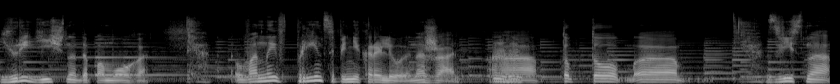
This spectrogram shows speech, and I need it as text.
юридична допомога, вони в принципі не корелюють, на жаль. А, тобто, е, звісно,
